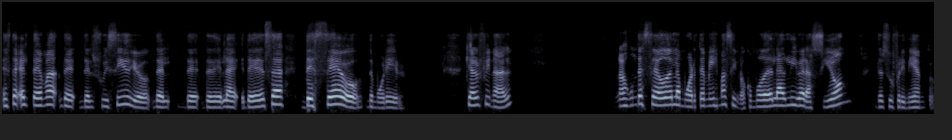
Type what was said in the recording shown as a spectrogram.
este el tema del suicidio, del, de, de ese deseo de morir, que al final no es un deseo de la muerte misma, sino como de la liberación del sufrimiento.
